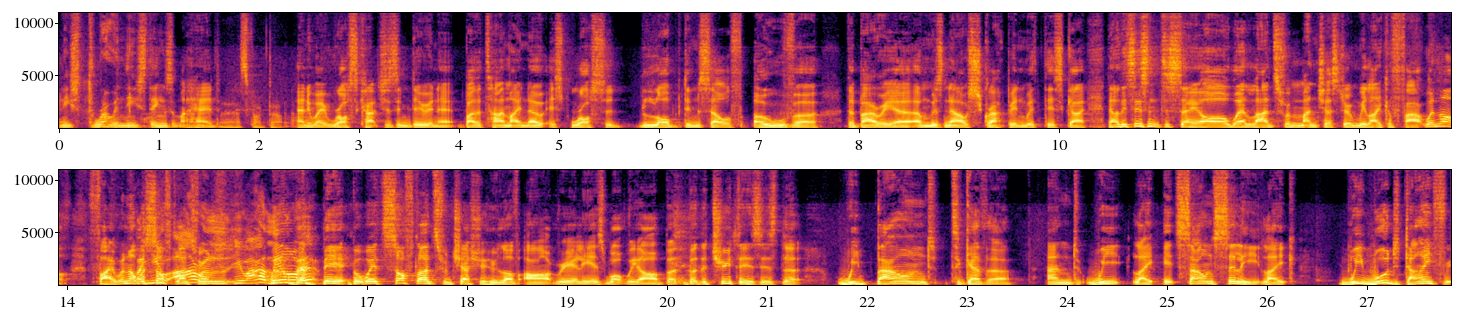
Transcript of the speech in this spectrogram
and he's throwing these things at my head. That's fucked up. Anyway, Ross catches him doing it. By the time I noticed, Ross had lobbed himself over the barrier and was now scrapping with this guy. Now, this isn't to say, oh, we're lads from Manchester and we like a fight. We're not fight. We're not. But we're you soft lads are from, a- you are a we little are a bit. bit, but we're soft lads from Cheshire who love art. Really, is what we are. But but the truth is, is that we bound together, and we like. It sounds silly, like we would die for.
